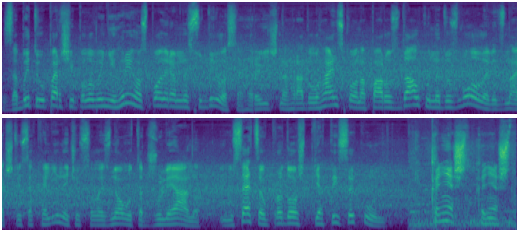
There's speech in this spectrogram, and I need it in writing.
Забити у першій половині гри господарям не судилося. Героїчна гра Долганського на пару здалку не дозволила відзначитися Каліничу, Селезньову та Джуліану. І усе це впродовж п'яти секунд. Конечно, конечно.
